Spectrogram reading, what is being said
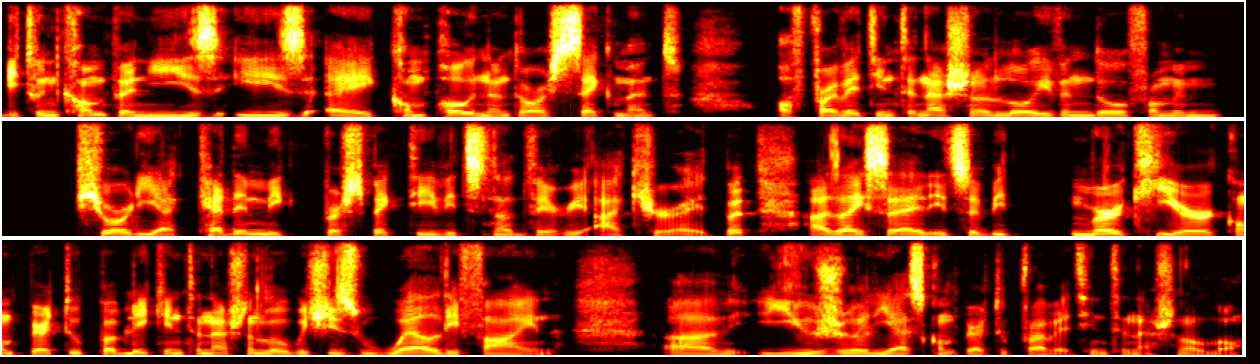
between companies is a component or a segment of private international law, even though from a purely academic perspective, it's not very accurate. But as I said, it's a bit murkier compared to public international law, which is well defined, uh, usually as compared to private international law.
